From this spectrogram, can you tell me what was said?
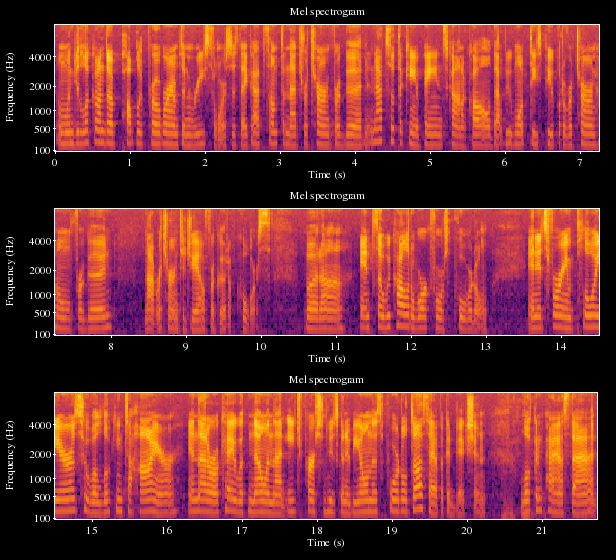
And when you look under public programs and resources, they got something that's return for good. And that's what the campaign's kind of called, that we want these people to return home for good, not return to jail for good, of course. But, uh, and so we call it a workforce portal. And it's for employers who are looking to hire and that are okay with knowing that each person who's going to be on this portal does have a conviction mm-hmm. looking past that,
